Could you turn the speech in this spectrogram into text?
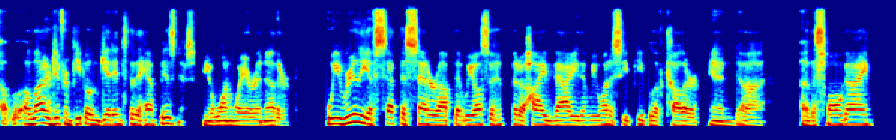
a, a lot of different people can get into the hemp business, you know, one way or another. We really have set the center up that we also put a high value that we want to see people of color and uh, uh, the small guy,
